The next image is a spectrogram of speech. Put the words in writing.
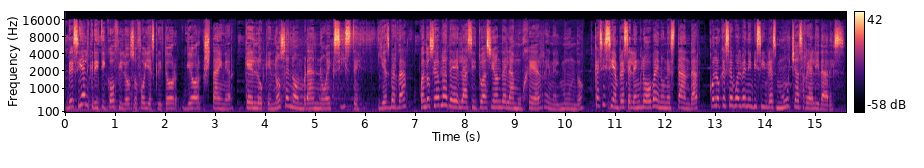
Decía el crítico, filósofo y escritor Georg Steiner que lo que no se nombra no existe. Y es verdad. Cuando se habla de la situación de la mujer en el mundo, casi siempre se le engloba en un estándar, con lo que se vuelven invisibles muchas realidades.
